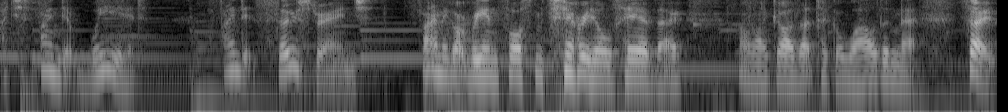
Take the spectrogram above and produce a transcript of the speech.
I just find it weird. I find it so strange. Finally got reinforced materials here though. Oh my god, that took a while, didn't it? So,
